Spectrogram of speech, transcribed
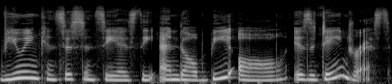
viewing consistency as the end all be all is dangerous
